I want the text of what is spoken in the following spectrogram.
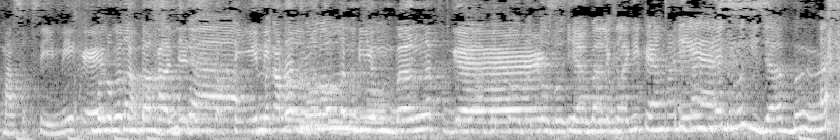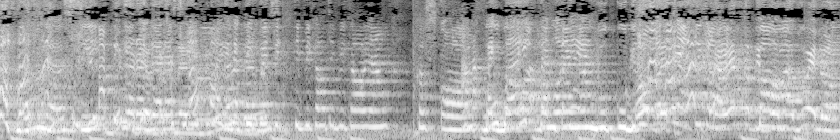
masuk sini kayak gue nggak tentu bakal juga. jadi seperti ini Betul, karena dulu gue pendiam betul. banget guys. Iya, betul betul betul Ya balik lagi ke yang tadi kan Yes. dia dulu hijaber, enggak sih? tapi gara-gara siapa ya tipikal-tipikal yang ke sekolah Anak baik-baik bawa pokoknya. bentengan buku gitu. Oh, berarti kalian ketipu Bawa- sama gue dong.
